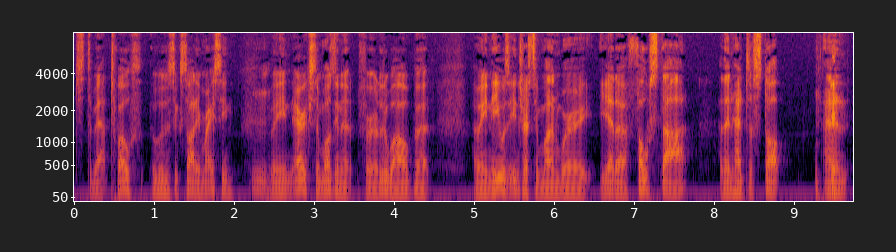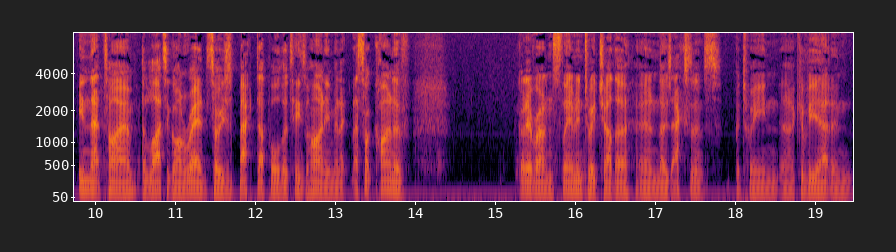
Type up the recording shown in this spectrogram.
just about twelfth, it was exciting racing. Hmm. I mean, Ericsson was in it for a little while, but I mean, he was an interesting one where he had a false start and then had to stop. And in that time, the lights had gone red, so he just backed up all the teams behind him, and that's what kind of got everyone slammed into each other, and those accidents between uh, Kvyat and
